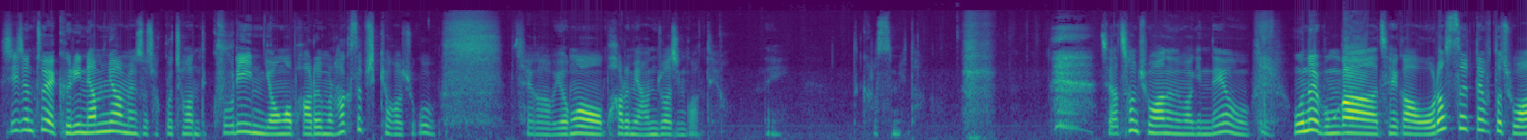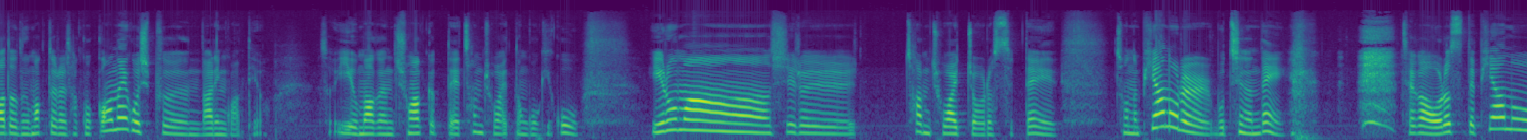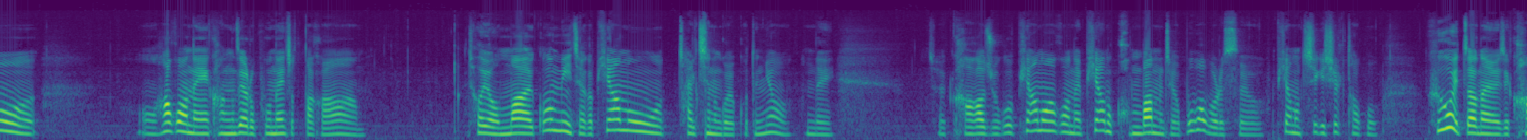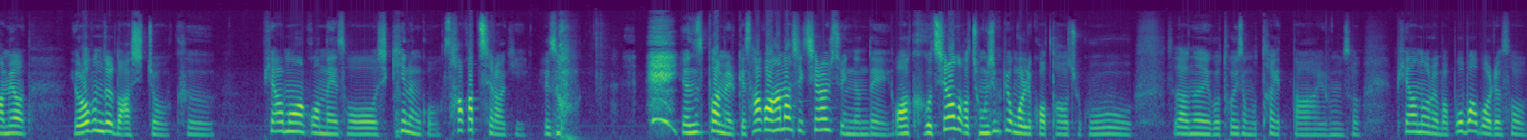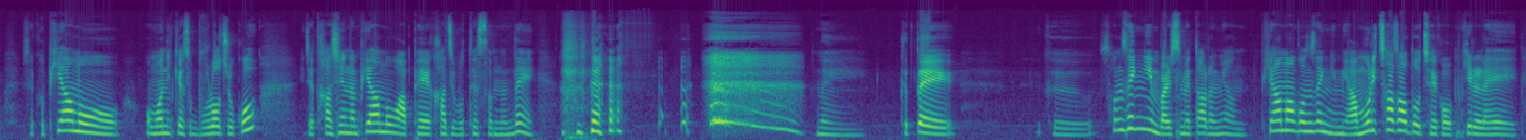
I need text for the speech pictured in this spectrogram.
시즌2에 그린이 합류하면서 자꾸 저한테 구린 영어 발음을 학습시켜가지고 제가 영어 발음이 안 좋아진 것 같아요. 네. 그렇습니다. 제가 참 좋아하는 음악인데요. 오늘 뭔가 제가 어렸을 때부터 좋아하던 음악들을 자꾸 꺼내고 싶은 날인 것 같아요. 그래서 이 음악은 중학교 때 참 좋아했던 곡이고, 이로마 씨를 참 좋아했죠, 어렸을 때. 저는 피아노를 못 치는데, 제가 어렸을 때 피아노 어, 학원에 강제로 보내줬다가 저희 엄마의 꿈이 제가 피아노 잘 치는 거였거든요. 근데 제가 가가지고 피아노 학원에 피아노 건반을 제가 뽑아버렸어요. 피아노 치기 싫다고. 그거 있잖아요. 이제 가면 여러분들도 아시죠? 그 피아노 학원에서 시키는 거 사과 칠하기. 그래서 연습하면 이렇게 사과 하나씩 칠할 수 있는데 와 그거 칠하다가 정신병 걸릴 것 같아가지고 나는 이거 더 이상 못하겠다 이러면서 피아노를 막 뽑아버려서 이제 그 피아노 어머니께서 물어주고 이제 다시는 피아노 앞에 가지 못했었는데 네 그때 그 선생님 말씀에 따르면 피아노 학원 선생님이 아무리 찾아도 제가 없길래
